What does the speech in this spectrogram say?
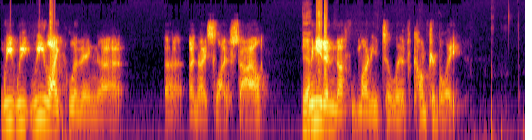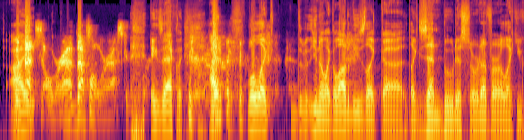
we we, we like living uh, uh, a nice lifestyle. Yeah. We need enough money to live comfortably. I that's all we're that's all we're asking for. exactly. I well, like you know, like a lot of these like uh like Zen Buddhists or whatever, like you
